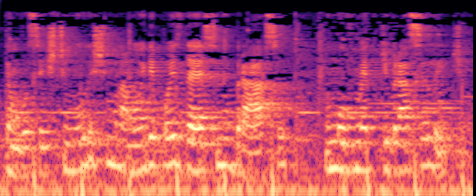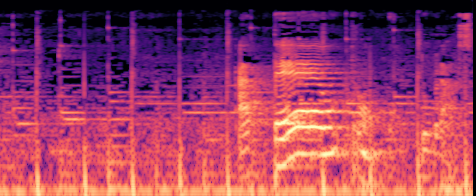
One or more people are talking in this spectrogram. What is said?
Então você estimula, estimula a mão e depois desce no braço, no movimento de bracelete. Até o tronco do braço.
